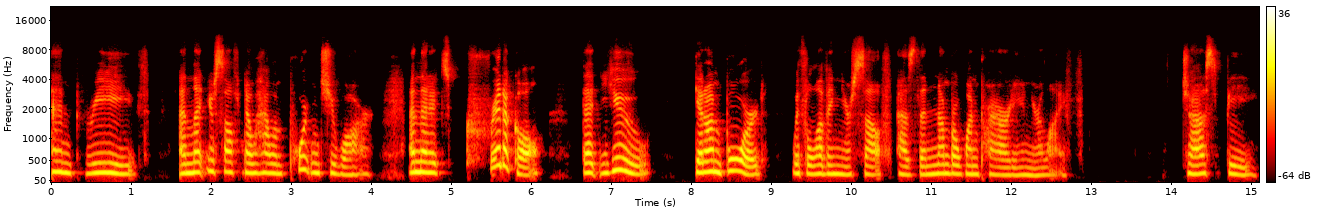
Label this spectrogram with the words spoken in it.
and breathe and let yourself know how important you are and that it's critical that you get on board with loving yourself as the number one priority in your life. Just be,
